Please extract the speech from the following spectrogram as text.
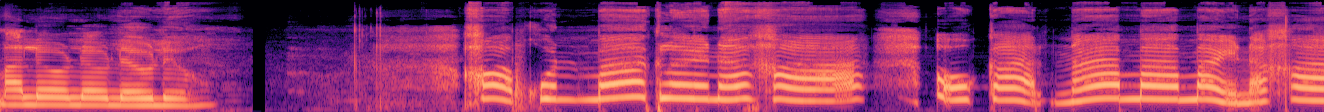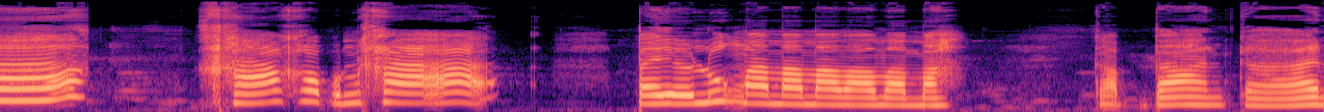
มาเร็วเร็วเร็วเร็วขอบคุณมากเลยนะคะ โอกาสหน้ามาใหม่นะคะ ค่ะขอบคุณค่ะ ไปเร็วลูกมามามามามามา กลับบ้านกัน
